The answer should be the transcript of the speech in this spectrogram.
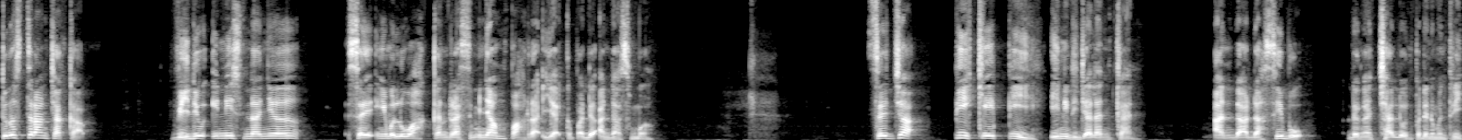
Terus terang cakap, video ini sebenarnya saya ingin meluahkan rasa menyampah rakyat kepada anda semua. Sejak PKP ini dijalankan, anda dah sibuk dengan calon Perdana Menteri.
